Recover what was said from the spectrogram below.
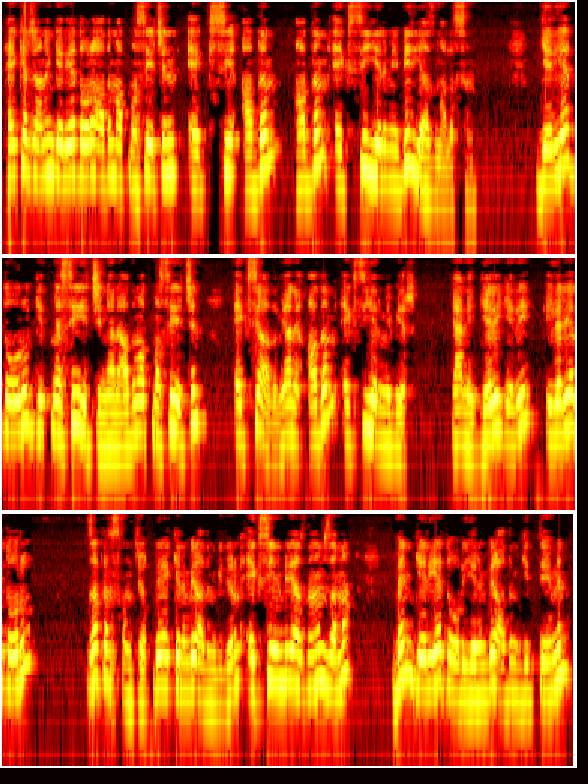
Hackercan'ın geriye doğru adım atması için eksi adım adım eksi 21 yazmalısın. Geriye doğru gitmesi için yani adım atması için eksi adım yani adım eksi 21. Yani geri geri ileriye doğru zaten sıkıntı yok. Direkt yeni bir adım gidiyorum. Eksi 21 yazdığım zaman ben geriye doğru 21 adım gittiğimin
